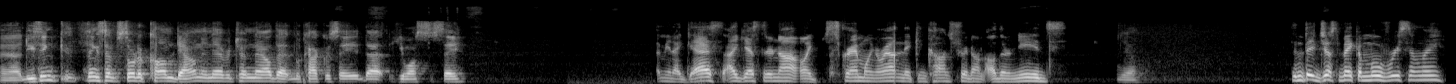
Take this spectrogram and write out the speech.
Uh, do you think things have sort of calmed down in Everton now that Lukaku say that he wants to stay? I mean, I guess I guess they're not like scrambling around. They can concentrate on other needs. Yeah. Didn't they just make a move recently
